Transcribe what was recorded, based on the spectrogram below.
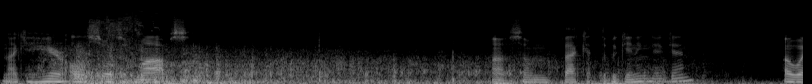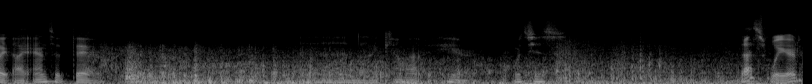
And I can hear all sorts of mobs. Oh, uh, so I'm back at the beginning again? Oh wait, I entered there. And I come out here which is that's weird.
